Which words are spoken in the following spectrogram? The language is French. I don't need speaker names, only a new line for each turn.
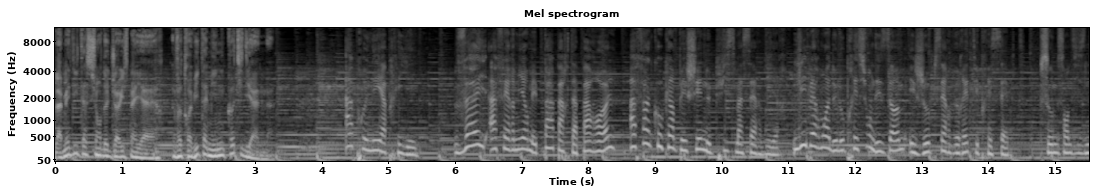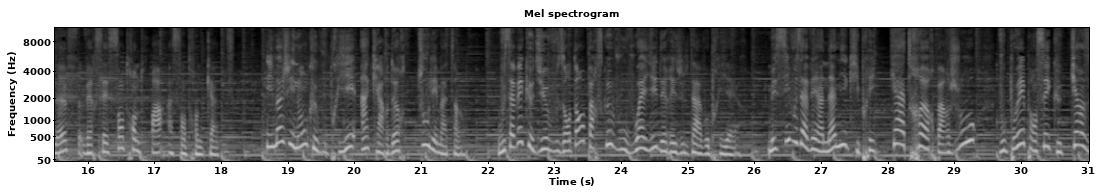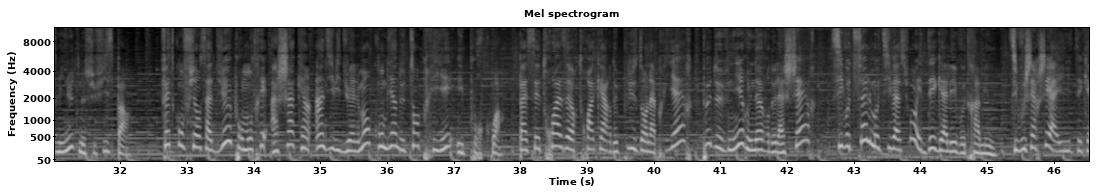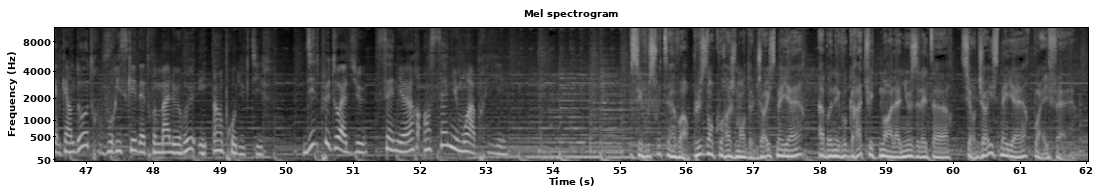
La méditation de Joyce Meyer, votre vitamine quotidienne.
Apprenez à prier. Veuille affermir mes pas par ta parole, afin qu'aucun péché ne puisse m'asservir. Libère-moi de l'oppression des hommes et j'observerai tes préceptes. Psaume 119, versets 133 à 134. Imaginons que vous priez un quart d'heure tous les matins. Vous savez que Dieu vous entend parce que vous voyez des résultats à vos prières. Mais si vous avez un ami qui prie 4 heures par jour, vous pouvez penser que 15 minutes ne suffisent pas. Faites confiance à Dieu pour montrer à chacun individuellement combien de temps prier et pourquoi. Passer 3 heures 3 quarts de plus dans la prière peut devenir une œuvre de la chair si votre seule motivation est d'égaler votre ami. Si vous cherchez à imiter quelqu'un d'autre, vous risquez d'être malheureux et improductif. Dites plutôt à Dieu, Seigneur, enseigne-moi à prier.
Si vous souhaitez avoir plus d'encouragement de Joyce Meyer, abonnez-vous gratuitement à la newsletter sur joycemeyer.fr.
